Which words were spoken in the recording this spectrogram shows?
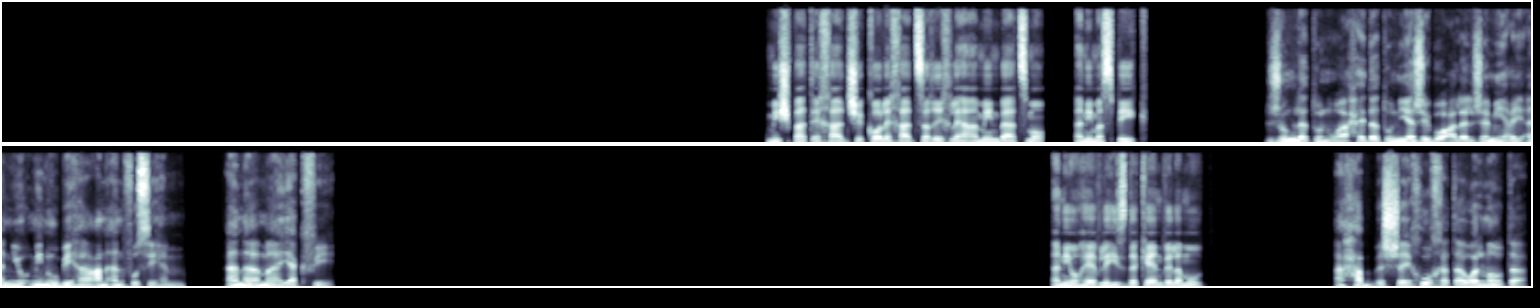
משפט אחד שכל אחד צריך להאמין בעצמו. אני מספיק. جملة واحدة يجب على الجميع أن يؤمنوا بها عن أنفسهم. أنا ما يكفي. אני אוהב להזדקן ולמות. أحب الشيخوخة والموت.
